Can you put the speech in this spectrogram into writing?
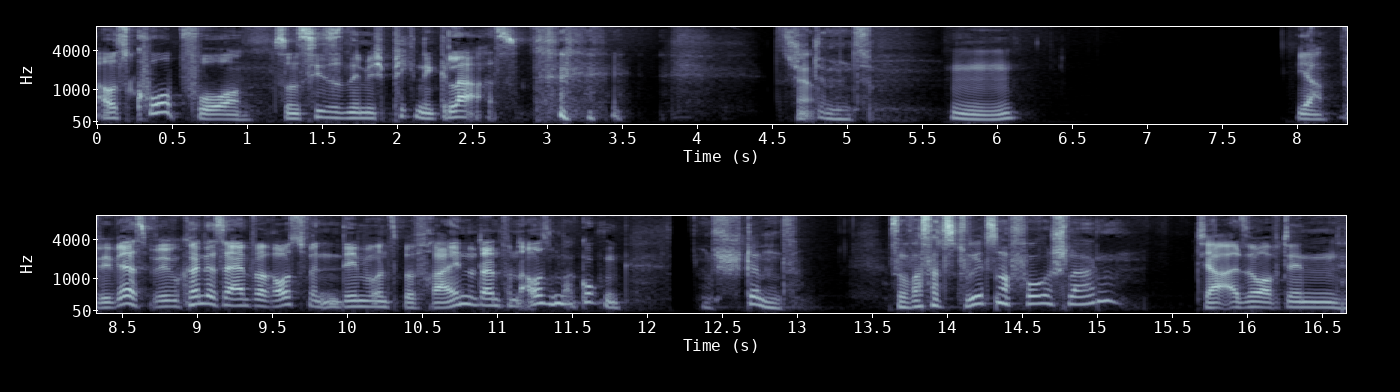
aus Korb vor. Sonst hieß es nämlich Picknickglas. Das ja. stimmt. Hm. Ja, wie wär's? Wir können das ja einfach rausfinden, indem wir uns befreien und dann von außen mal gucken. Stimmt. So, was hast du jetzt noch vorgeschlagen? Tja, also auf den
